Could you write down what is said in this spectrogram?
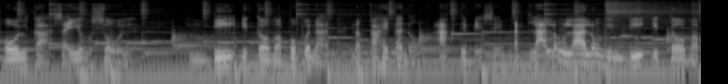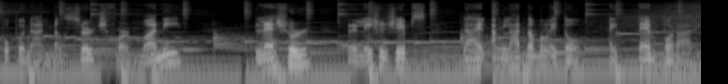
hole ka sa iyong soul, hindi ito mapupunan ng kahit anong activism. At lalong-lalong hindi ito mapupunan ng search for money, pleasure, relationships, dahil ang lahat ng mga ito ay temporary.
